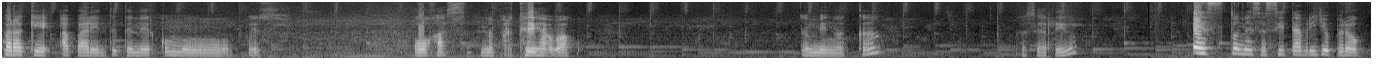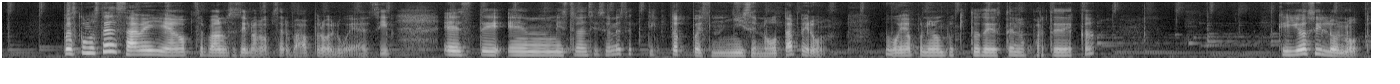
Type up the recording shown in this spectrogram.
Para que aparente tener como pues hojas en la parte de abajo también acá hacia arriba. Esto necesita brillo pero pues como ustedes saben y han observado no sé si lo han observado pero lo voy a decir este en mis transiciones de tiktok pues ni se nota pero me voy a poner un poquito de este en la parte de acá que yo sí lo noto.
